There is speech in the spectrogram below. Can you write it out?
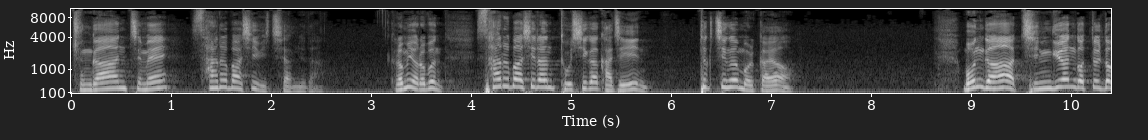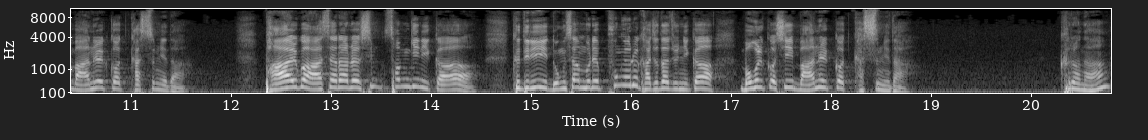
중간쯤에 사르밧이 위치합니다. 그러면 여러분 사르밧이란 도시가 가진 특징은 뭘까요? 뭔가 진귀한 것들도 많을 것 같습니다. 바알과 아세라를 섬기니까 그들이 농산물의 풍요를 가져다 주니까 먹을 것이 많을 것 같습니다. 그러나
